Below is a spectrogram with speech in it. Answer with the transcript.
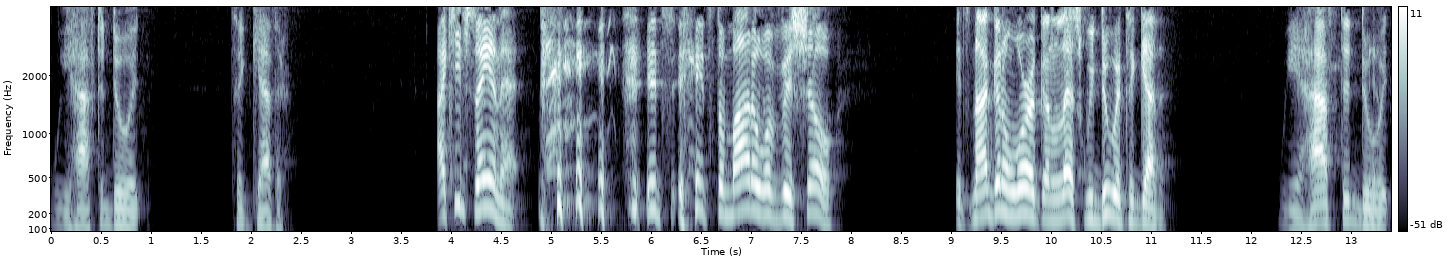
We have to do it together. I keep saying that. it's it's the motto of this show. It's not going to work unless we do it together. We have to do it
